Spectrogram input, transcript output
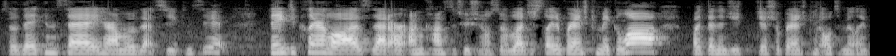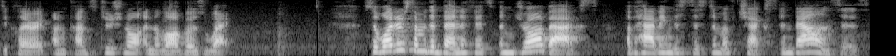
So they can say, here, I'll move that so you can see it. They declare laws that are unconstitutional. So legislative branch can make a law, but then the judicial branch can ultimately declare it unconstitutional and the law goes away. So what are some of the benefits and drawbacks of having the system of checks and balances?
